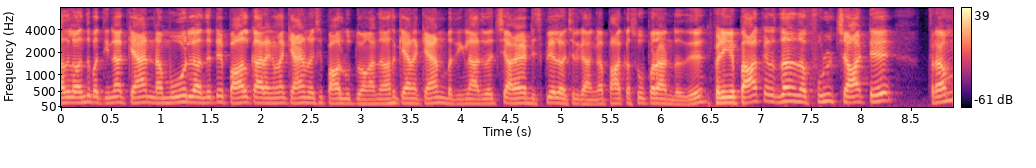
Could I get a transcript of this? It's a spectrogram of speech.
அதில் வந்து பார்த்தீங்கன்னா கேன் நம்ம ஊரில் வந்துட்டு பால்காரங்கலாம் கேன் வச்சு பால் ஊற்றுவாங்க அந்த மாதிரி கேன் கேன் பார்த்தீங்களா அது வச்சு அழகாக டிஸ்பிளேல வச்சிருக்காங்க. பார்க்க சூப்பராக இருந்தது. இப்போ நீங்கள் பார்க்குறது தான் அந்த full chart from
